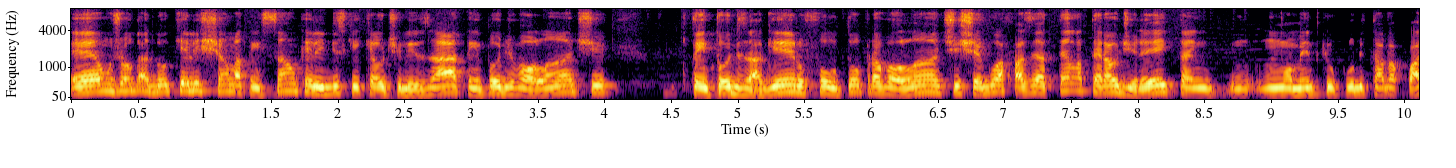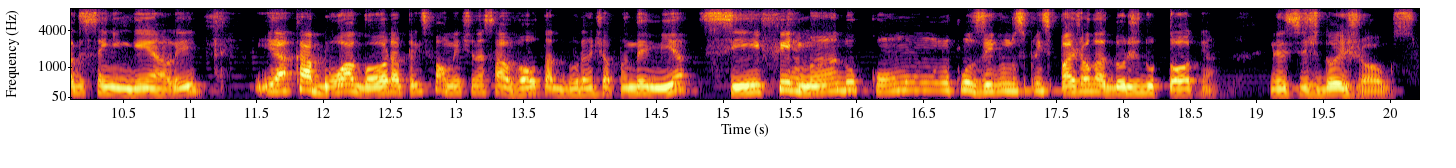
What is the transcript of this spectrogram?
é um jogador que ele chama atenção, que ele diz que quer utilizar, tentou de volante, tentou de zagueiro, voltou para volante, chegou a fazer até lateral direita em um momento que o clube estava quase sem ninguém ali e acabou agora, principalmente nessa volta durante a pandemia, se firmando como inclusive um dos principais jogadores do Tottenham nesses dois jogos.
